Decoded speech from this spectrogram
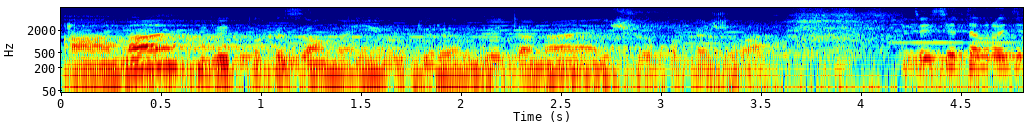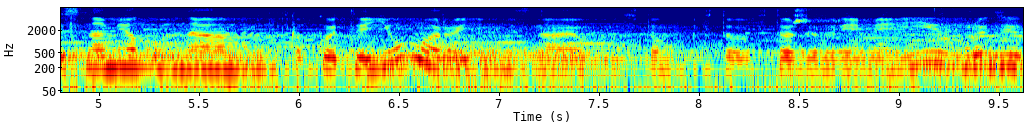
а она, говорит, показал на Иру Пирен, говорит, она еще пока жива. То есть это вроде с намеком на какой-то юмор, я не знаю, в, том, в, то, в то же время, и вроде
